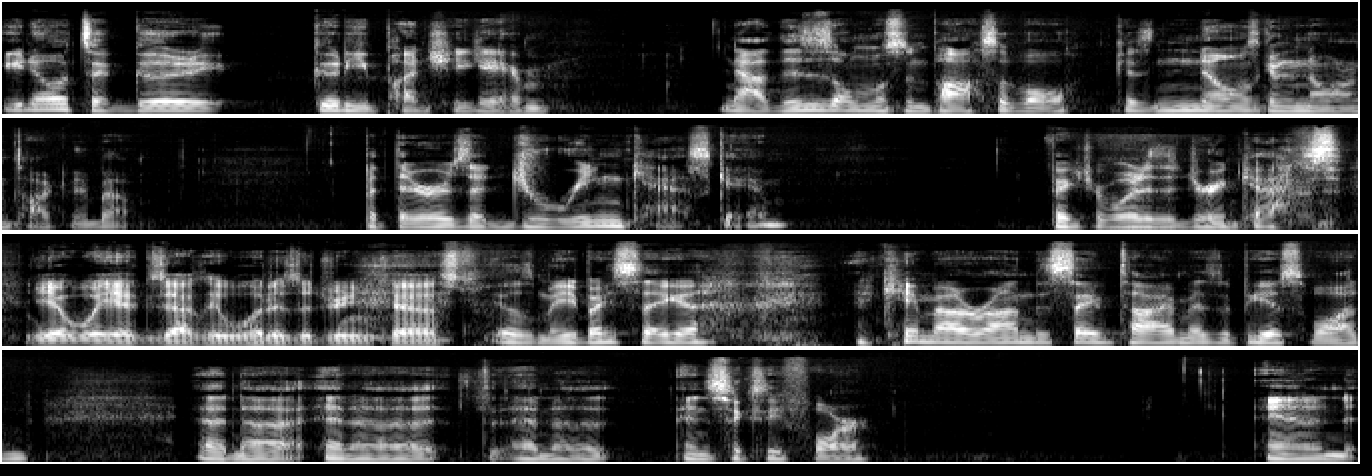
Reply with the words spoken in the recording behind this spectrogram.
you know it's a good goody punchy game. Now this is almost impossible because no one's gonna know what I'm talking about. But there is a Dreamcast game. Victor, what is a Dreamcast? Yeah, wait, exactly. What is a Dreamcast? It was made by Sega. It came out around the same time as a PS1 and a and a and a N64. And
